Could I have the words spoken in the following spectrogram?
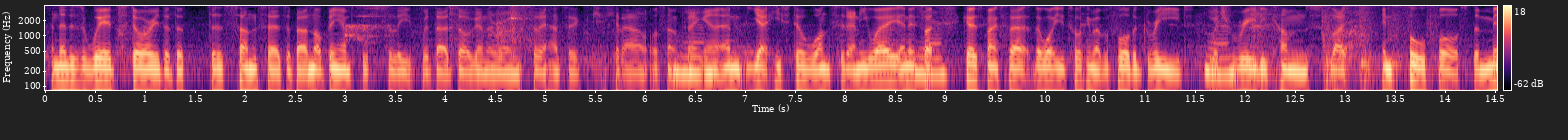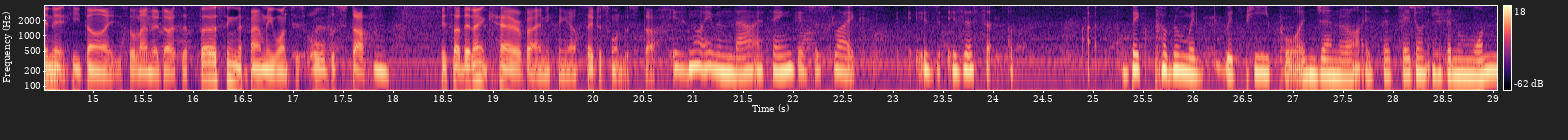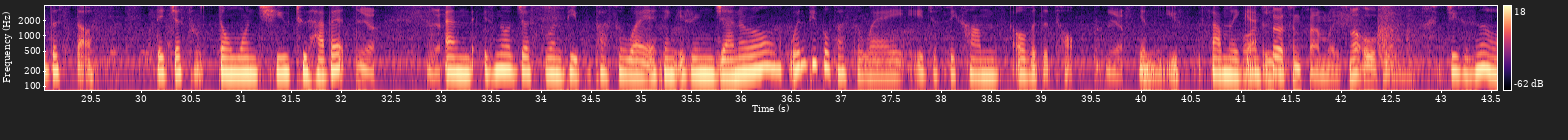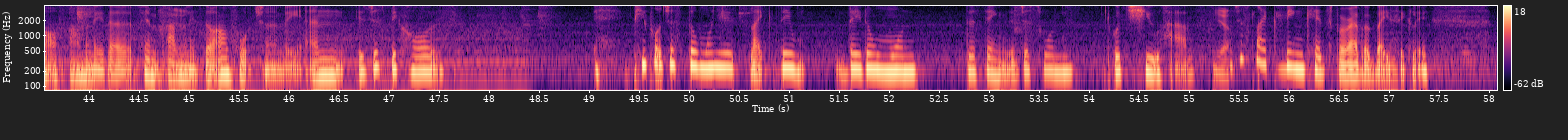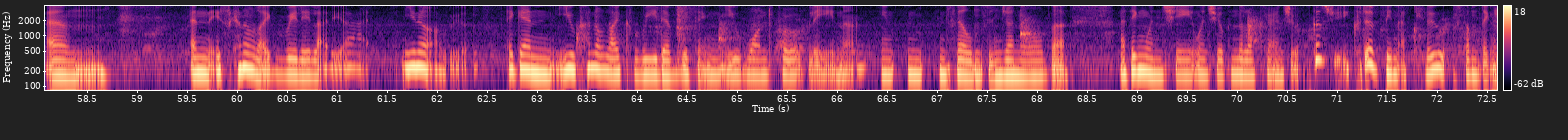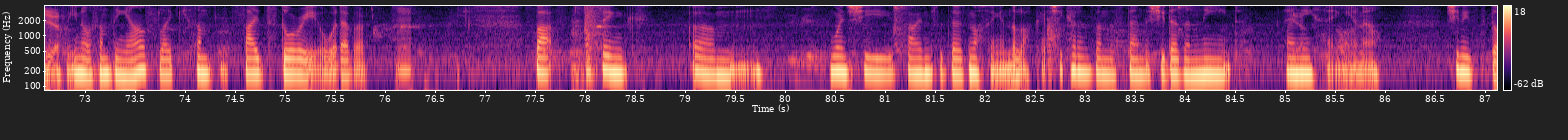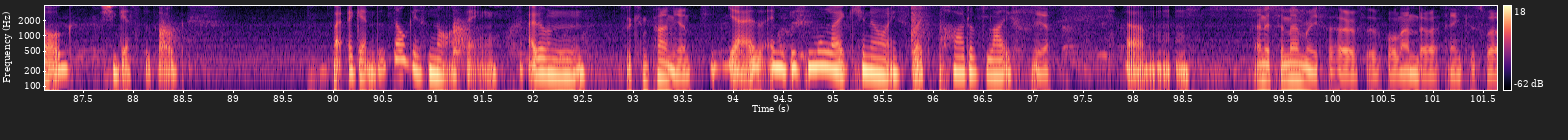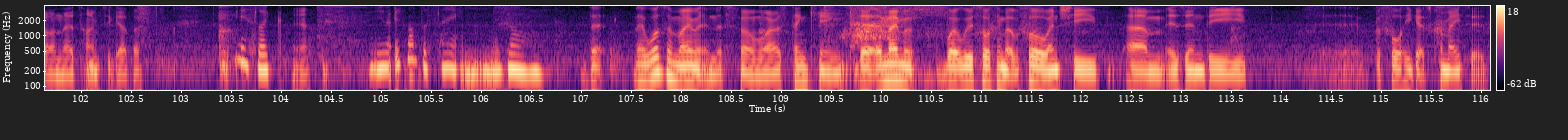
and then there's a weird story that the the son says about not being able to sleep with that dog in the room, so they had to kick it out or something. Yeah. And, and yet he still wants it anyway, and it's Yeah. like goes back to that the, what you were talking about before, the greed, which really comes like in full force the minute he dies. Orlando dies. The first thing the family wants is all the stuff. Mm. It's like they don't care about anything else. They just want the stuff. it's not even that. I think it's just like is is this a, a big problem with with people in general is that they don't even want the stuff. They just don't want you to have it. Yeah. Yeah. And it's not just when people pass away. I think it's in general. When people pass away, it just becomes over the top. yeah. You know, you family Well, in get certain families, not all families. Jesus, not a lot of family though, fam- families though, unfortunately, and it's just because people just don't want you. Like they, they don't want the thing. They just want what you have. Yeah. It's just like being kids forever, basically. Um, and it's kind of like really like, you know, again, you kind of like read everything you want probably in, uh, in, in in films in general, but. I think when she when she opened the locker and she because it could have been a clue or something Yeah. you know something else like some side story or whatever. Yeah. But I think um, when she finds that there's nothing in the locker, she kind of understands that she doesn't need anything. You know, she needs the dog. She gets the dog. But again, the dog is not a thing. I don't. It's a companion. Yeah, it's, it's more like you know, it's like part of life. Yeah. Um, And it's a memory for her of, of Orlando, I think, as well, and their time together. it's like Yeah. you know, it's not the same. It's not. There, there was a moment in this film where I was thinking, there, a moment where we were talking about before when she um, is in the, uh, before he gets cremated,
